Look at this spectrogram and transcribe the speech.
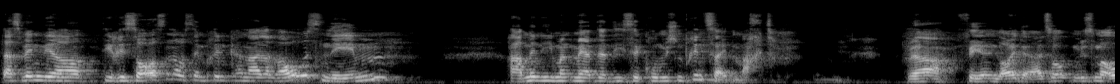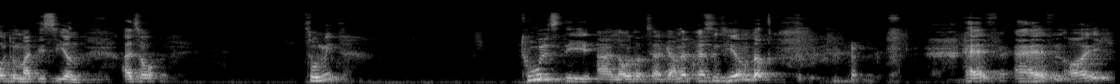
dass wenn wir die Ressourcen aus dem Printkanal rausnehmen, haben wir niemand mehr, der diese komischen Printseiten macht. Ja, fehlen Leute, also müssen wir automatisieren. Also somit Tools, die äh, Lauter sehr gerne präsentieren wird, helfen, helfen euch,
